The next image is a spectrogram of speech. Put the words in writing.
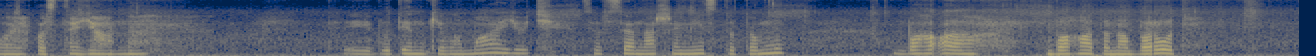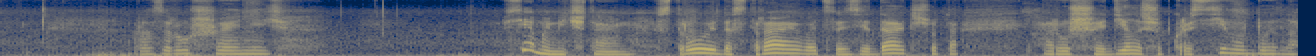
Ой, постійно. І будинки ламають. Це все наше місто, тому бага- багато наоборот разрушений. Все мы мечтаем строить, достраивать, созидать что-то хорошее делать, чтобы красиво было.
